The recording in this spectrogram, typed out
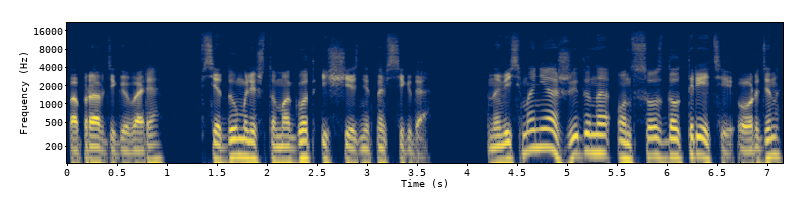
По правде говоря, все думали, что Магот исчезнет навсегда. Но весьма неожиданно он создал Третий Орден,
